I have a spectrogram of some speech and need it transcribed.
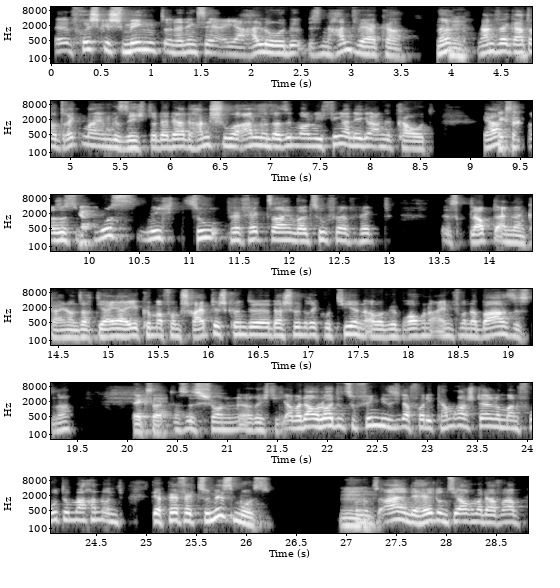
äh, frisch geschminkt und dann denkst du, ja, ja hallo, du bist ein Handwerker. Ne? Hm. Ein Handwerker hat auch Dreck mal im Gesicht oder der hat Handschuhe an und da sind mal irgendwie Fingernägel angekaut. Ja, Exakt. also es ja. muss nicht zu perfekt sein, weil zu perfekt, es glaubt einem dann keiner und sagt, ja, ja, ihr könnt mal vom Schreibtisch, könnt ihr da schön rekrutieren, aber wir brauchen einen von der Basis, ne? Exakt. Das ist schon äh, richtig. Aber da auch Leute zu finden, die sich da vor die Kamera stellen und mal ein Foto machen und der Perfektionismus mm. von uns allen, der hält uns ja auch immer davon ab,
